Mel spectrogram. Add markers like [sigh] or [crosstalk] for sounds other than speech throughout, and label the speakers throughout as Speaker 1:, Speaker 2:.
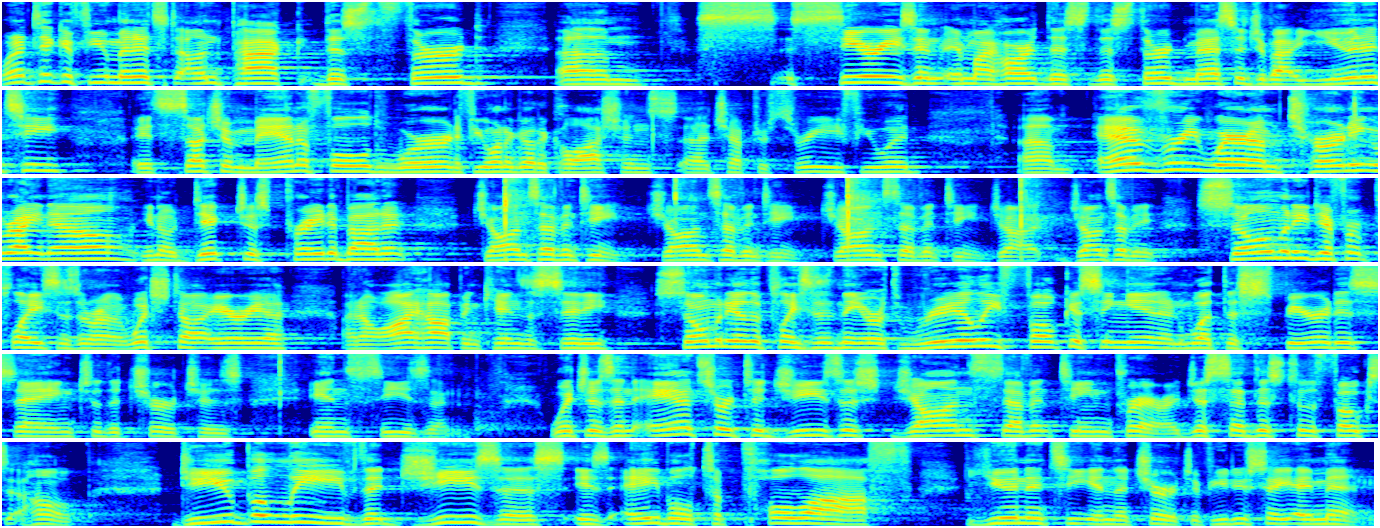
Speaker 1: I want to take a few minutes to unpack this third um, s- series in, in my heart, this, this third message about unity. It's such a manifold word. If you want to go to Colossians uh, chapter 3, if you would. Um, everywhere I'm turning right now, you know, Dick just prayed about it. John 17, John 17, John 17, John, John 17. So many different places around the Wichita area. I know IHOP in Kansas City. So many other places in the earth really focusing in on what the Spirit is saying to the churches in season, which is an answer to Jesus' John 17 prayer. I just said this to the folks at home. Do you believe that Jesus is able to pull off unity in the church? If you do, say amen. amen.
